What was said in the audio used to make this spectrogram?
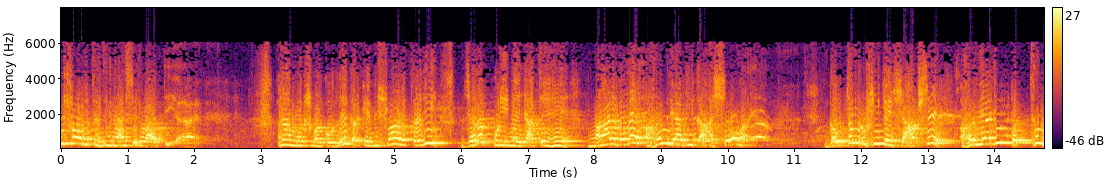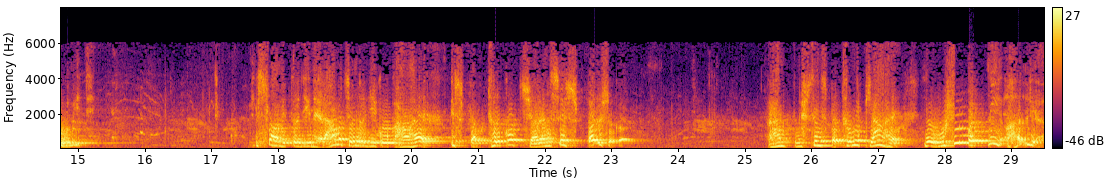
विश्वामित्र जी ने आशीर्वाद दिया है। राम लक्ष्मण को लेकर के विश्वामित्र जी जनकपुरी में जाते हैं। मार्ग में अहल्या जी का आश्रम आया। गौतम ऋषि के शाप से अहल्या जी पत्थर हुई थी। विश्वामित्र जी ने रामचंद्र जी को कहा है, इस पत्थर को चरण से स्पर्श कर। राम पूछते इस पत्थर में क्या है? ये ऋषि पत्नी अहल्या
